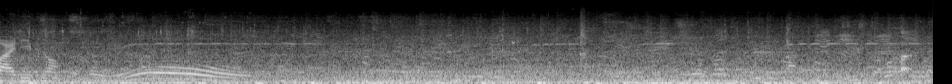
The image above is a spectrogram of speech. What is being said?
บายดีพี่น้องโอ้ 本。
